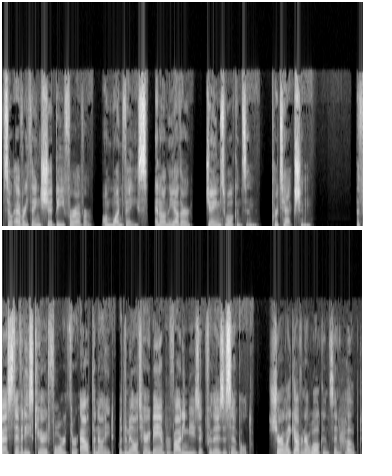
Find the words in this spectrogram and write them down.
So everything should be forever on one face, and on the other, James Wilkinson, protection. The festivities carried forward throughout the night, with the military band providing music for those assembled. Surely Governor Wilkinson hoped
